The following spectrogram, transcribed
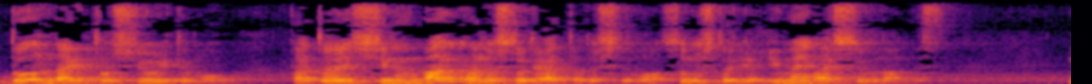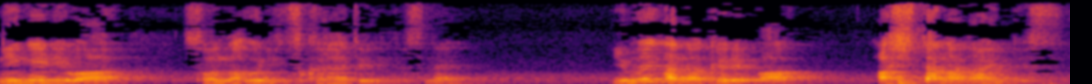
どんなに年老いてもたとえ死ぬ間際の人であったとしてもその人には夢が必要なんです。人間にはそんな風に作られているんですね。夢がなければ明日がないんです。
